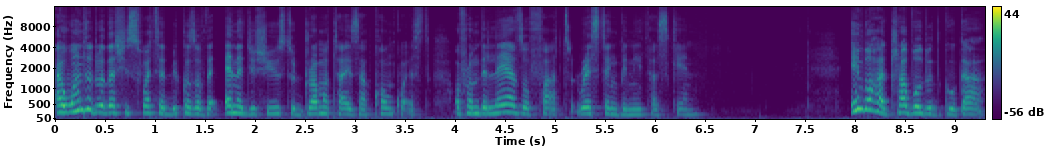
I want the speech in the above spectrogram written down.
I wondered whether she sweated because of the energy she used to dramatize her conquest or from the layers of fat resting beneath her skin. Imbo had traveled with Guga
